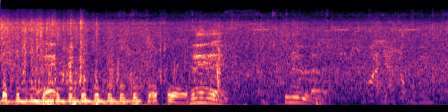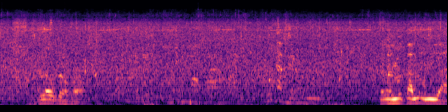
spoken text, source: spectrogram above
ขึ้นมาแล้วบุบบุบบุบบุบบุบบุบบุบบุบบุบบุบโอ้โหเฮ้ยขึ้นเลยเราดอกอะแล้วก็ลูกตาลูกยา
